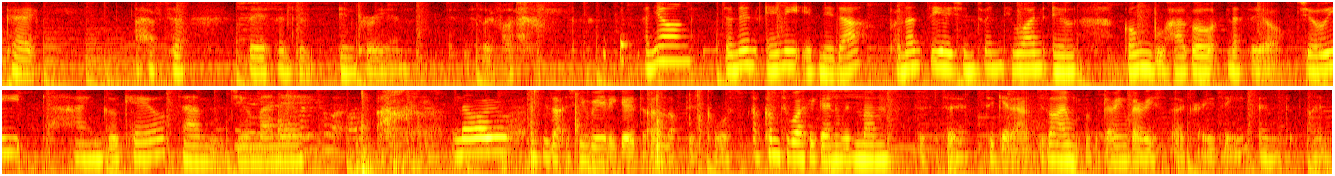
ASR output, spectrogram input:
Okay, I have to say a sentence in Korean. This is so fun. 안녕, 저는 에미입니다. Pronunciation 21을 공부하고 났어요. 저희 한국에요. 3주 만에. No. This is actually really good. I love this course. I'll come to work again with mum just to, to get out because I'm going very stir crazy and I'm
